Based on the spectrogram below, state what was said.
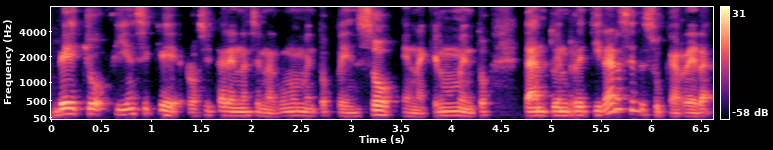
De hecho, fíjense que Rosita Arenas en algún momento pensó en aquel momento tanto en retirarse de su carrera,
